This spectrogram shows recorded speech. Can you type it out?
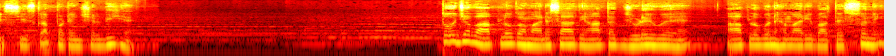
इस चीज़ का पोटेंशियल भी है। तो जब आप लोग हमारे साथ यहाँ तक जुड़े हुए हैं, आप लोगों ने हमारी बातें सुनी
